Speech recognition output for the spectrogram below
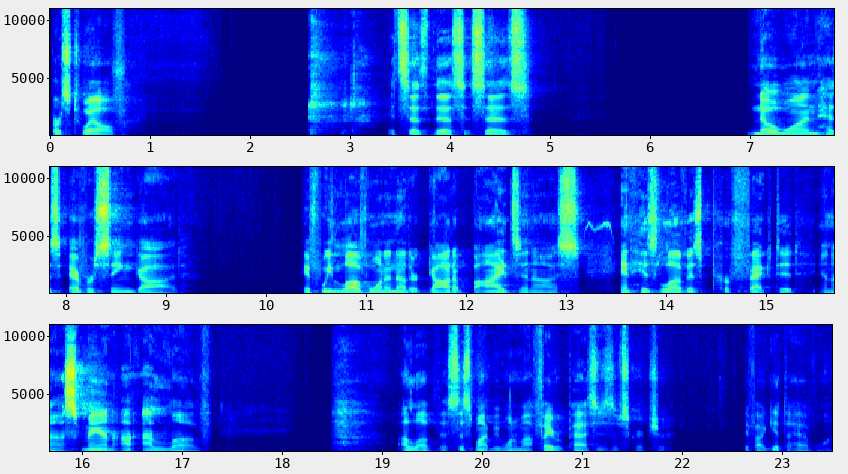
Verse 12, it says this it says, No one has ever seen God if we love one another, God abides in us and his love is perfected in us. Man, I, I, love, I love this. This might be one of my favorite passages of Scripture. if I get to have one.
